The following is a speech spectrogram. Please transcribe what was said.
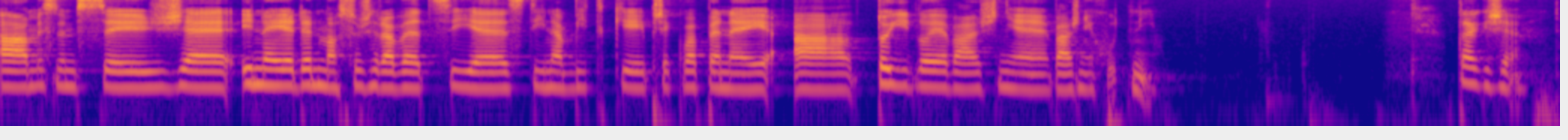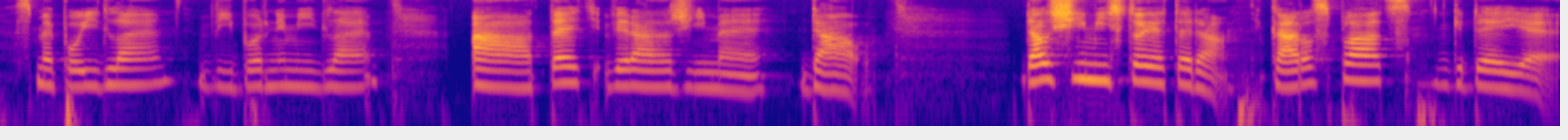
a myslím si, že i nejeden masožravec je z té nabídky překvapený a to jídlo je vážně, vážně chutný. Takže jsme po jídle, výborným jídle a teď vyrážíme dál. Další místo je teda Karlsplatz, kde je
